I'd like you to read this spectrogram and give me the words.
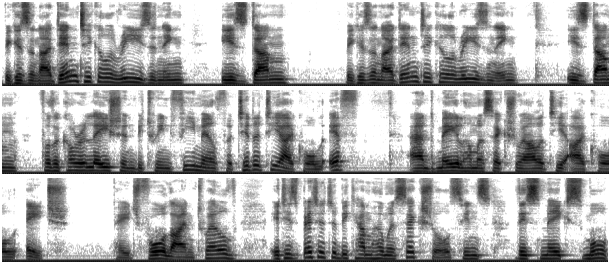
because an identical reasoning is done because an identical reasoning is done for the correlation between female fertility, I call F, and male homosexuality, I call H. Page 4, line 12. It is better to become homosexual since this makes more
